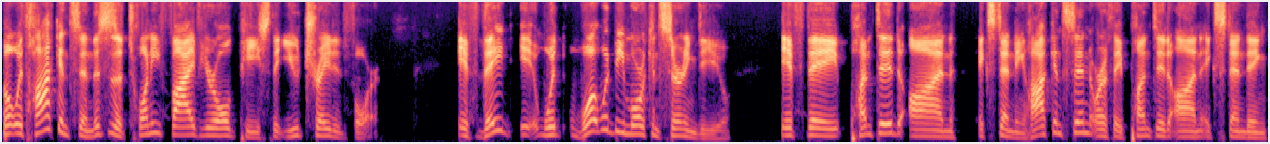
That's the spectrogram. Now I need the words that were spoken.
But with Hockenson, this is a 25 year old piece that you traded for. If they would, what would be more concerning to you if they punted on extending Hockenson or if they punted on extending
